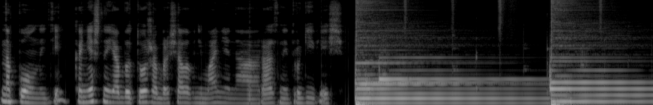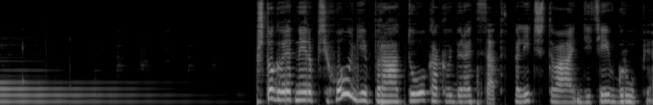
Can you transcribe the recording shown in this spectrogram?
на полный день, конечно, я бы тоже обращала внимание на разные другие вещи. Что говорят нейропсихологи про то, как выбирать сад? Количество детей в группе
